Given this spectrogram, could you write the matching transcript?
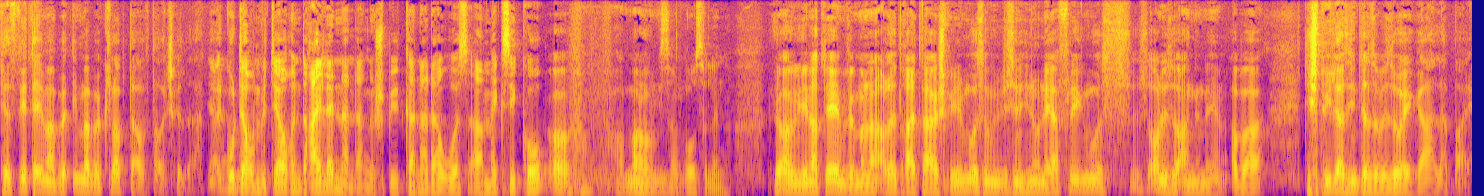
das wird ja immer, immer bekloppter auf Deutsch gesagt. Ja, gut, darum wird ja auch in drei Ländern dann gespielt. Kanada, USA, Mexiko. Oh, hat man, Das sind große Länder. ja, je nachdem, wenn man dann alle drei Tage spielen muss und ein bisschen hin und her fliegen muss, ist auch nicht so angenehm. Aber die Spieler sind ja sowieso egal dabei.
